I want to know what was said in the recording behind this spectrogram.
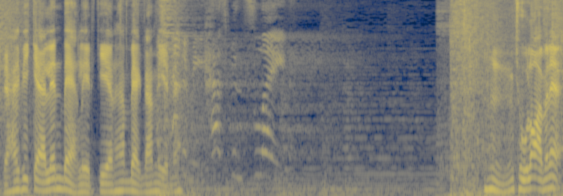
เดี๋ยวให้พี่แกเล่นแบกเลดเกมนะครับ แบกดาเมจนะหืมชูรอดไหมเนี่ย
